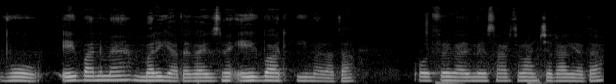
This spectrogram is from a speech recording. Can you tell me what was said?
वो एक बार मैं मर गया था गाय इसमें एक बार ही मरा था। और फिर गाय मेरा सारा सामान चला गया था।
